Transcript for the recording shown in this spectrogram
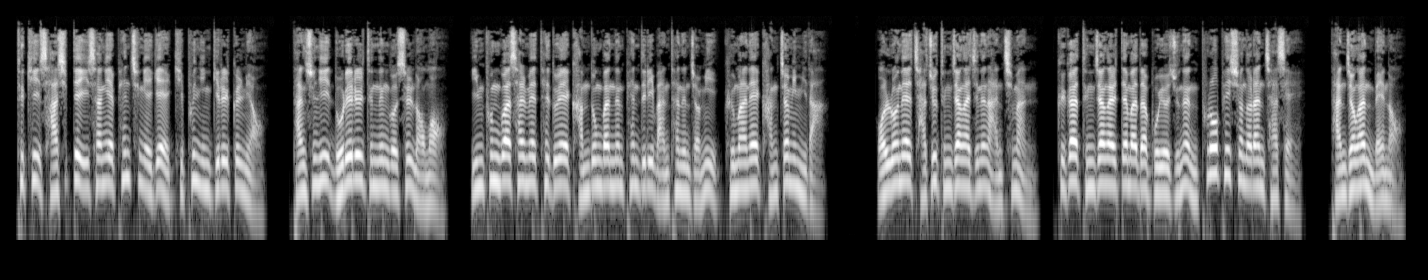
특히 40대 이상의 팬층에게 깊은 인기를 끌며 단순히 노래를 듣는 것을 넘어 인품과 삶의 태도에 감동받는 팬들이 많다는 점이 그만의 강점입니다. 언론에 자주 등장하지는 않지만 그가 등장할 때마다 보여주는 프로페셔널한 자세, 단정한 매너,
